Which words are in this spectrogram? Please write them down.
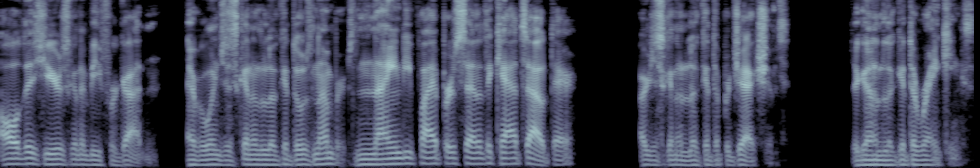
all this year is going to be forgotten. Everyone's just going to look at those numbers. 95% of the cats out there are just going to look at the projections. They're going to look at the rankings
